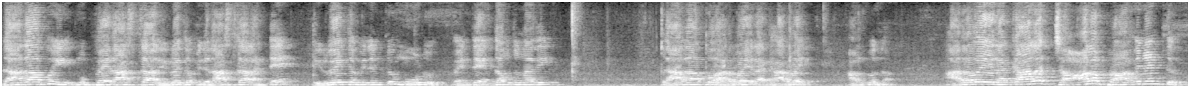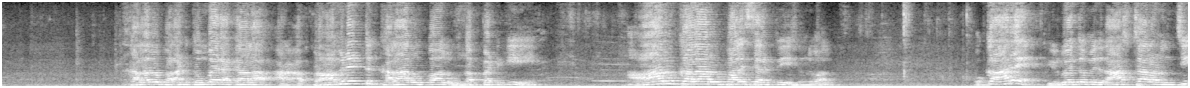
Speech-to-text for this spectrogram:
దాదాపు ఈ ముప్పై రాష్ట్రాలు ఇరవై తొమ్మిది రాష్ట్రాలు అంటే ఇరవై తొమ్మిది ఇంటూ మూడు అంటే ఎంత అవుతున్నది? దాదాపు అరవై రక అరవై అనుకుందాం. అరవై రకాల చాలా ప్రామినెంట్ కళారూపాలు అంటే తొంభై రకాల ప్రామినెంట్ కళారూపాలు ఉన్నప్పటికీ ఆరు కళారూపాలే సెలెక్ట్ చేసింది వాళ్ళు. ఒక ఆరే ఇరవై తొమ్మిది రాష్ట్రాల నుంచి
